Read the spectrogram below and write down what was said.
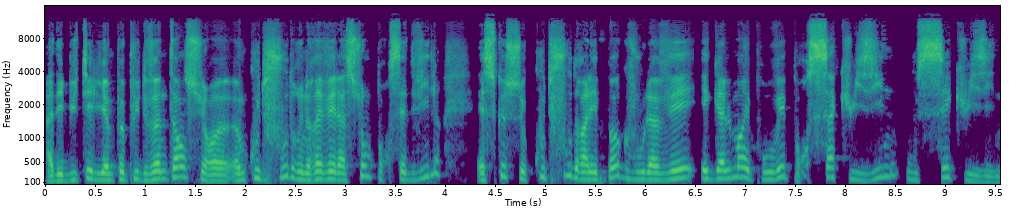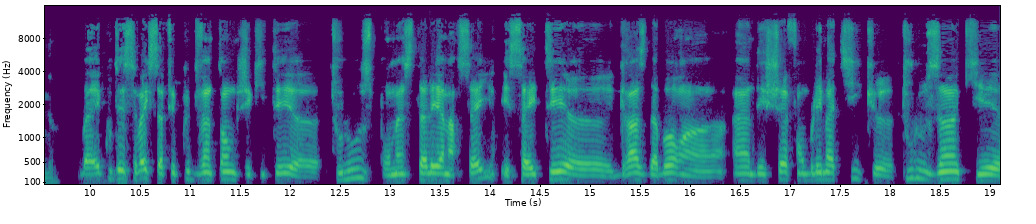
a débuté il y a un peu plus de 20 ans sur euh, un coup de foudre, une révélation pour cette ville. Est-ce que ce coup de foudre à l'époque, vous l'avez également éprouvé pour sa cuisine ou ses cuisines? Bah, écoutez, c'est vrai que ça fait plus de 20 ans que j'ai quitté euh, Toulouse pour m'installer à Marseille. Et ça a été euh, grâce d'abord à, un des chefs emblématiques euh, toulousains qui est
